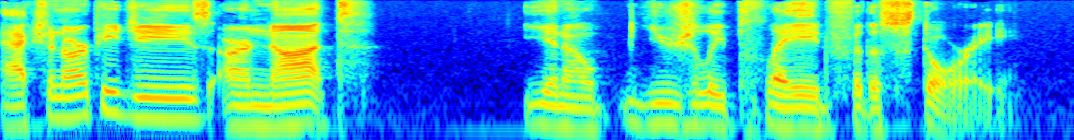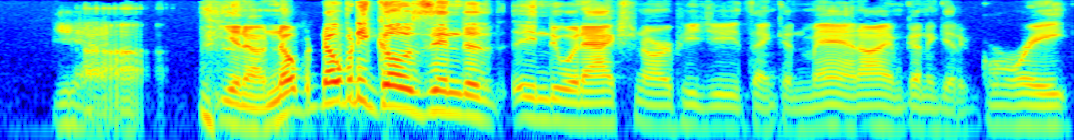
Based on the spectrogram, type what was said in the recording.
action RPGs are not, you know, usually played for the story. Yeah, Uh, you know, no, nobody goes into into an action RPG thinking, "Man, I'm going to get a great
